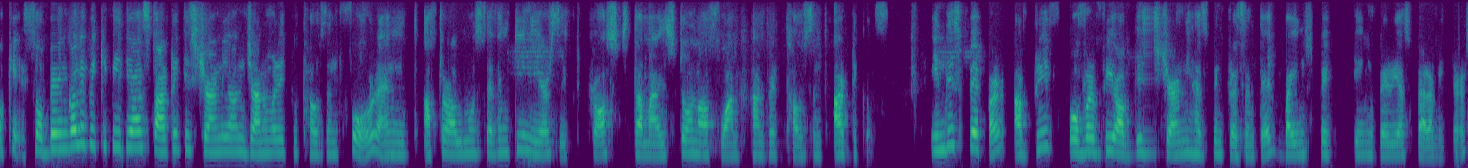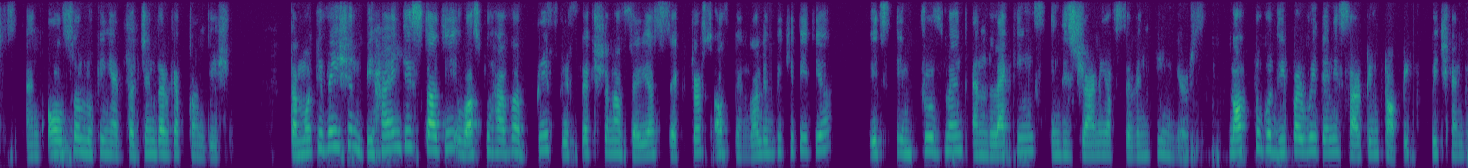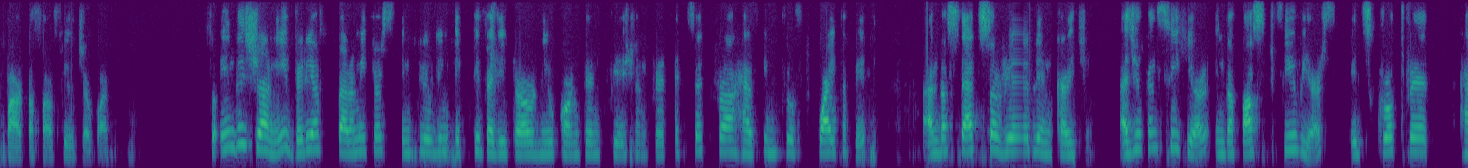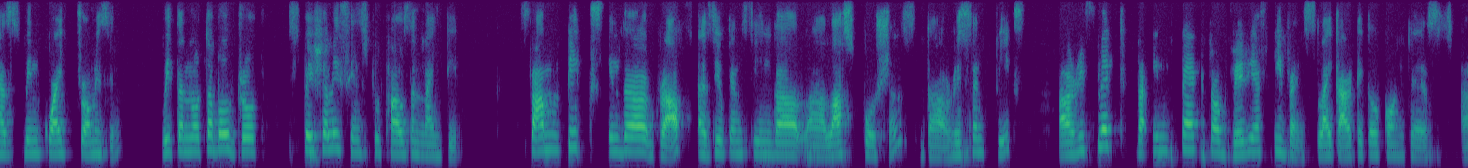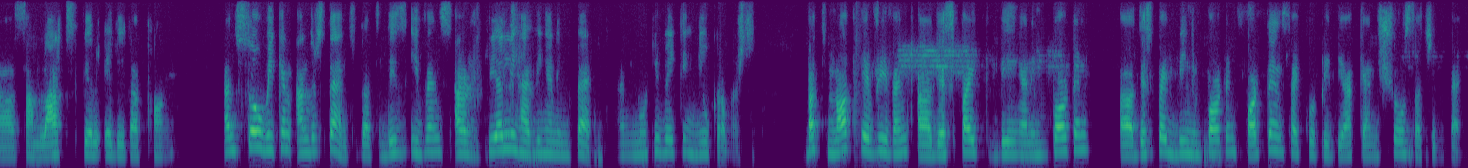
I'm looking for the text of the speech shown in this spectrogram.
Okay, so Bengali Wikipedia started its journey on January 2004, and after almost 17 years, it crossed the milestone of 100,000 articles. In this paper, a brief overview of this journey has been presented by inspecting various parameters and also looking at the gender gap condition. The motivation behind this study was to have a brief reflection of various sectors of Bengali Wikipedia, its improvement and lackings in this journey of 17 years, not to go deeper with any certain topic which can be part of our future work. So in this journey, various parameters, including active editor, new content creation rate, etc., have improved quite a bit, and the stats are really encouraging. As you can see here, in the past few years, its growth rate has been quite promising, with a notable growth especially since 2019. Some peaks in the graph, as you can see in the uh, last portions, the recent peaks, uh, reflect the impact of various events like article contests, uh, some large-scale editathon. And so we can understand that these events are really having an impact and motivating newcomers. But not every event, uh, despite being an important, uh, despite being important for the encyclopedia, can show such impact.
